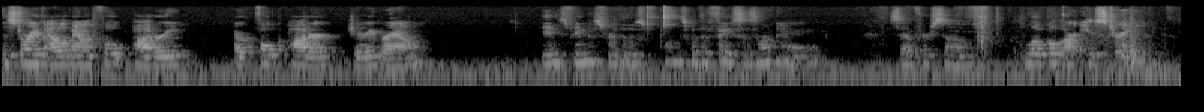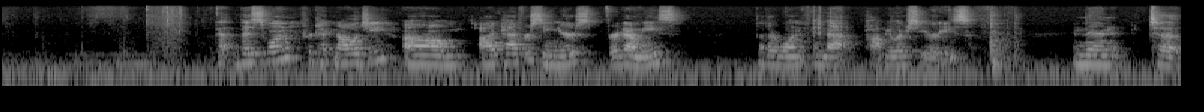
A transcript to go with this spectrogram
the story of Alabama folk pottery, or folk potter Jerry Brown. Yeah, he's famous for those ones with the faces on it. Okay, so for some local art history, got this one for technology, um, iPad for seniors for dummies, another one in that popular series. And then to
